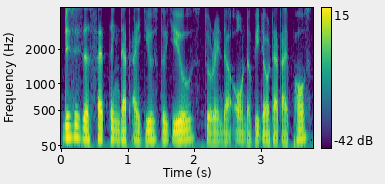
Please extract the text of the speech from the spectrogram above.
This is the setting that I used to use to render all the video that I post.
